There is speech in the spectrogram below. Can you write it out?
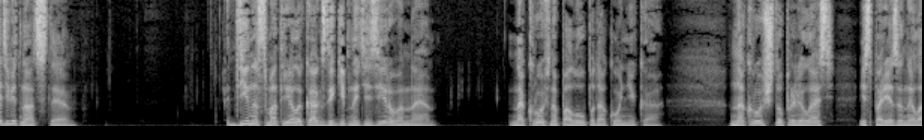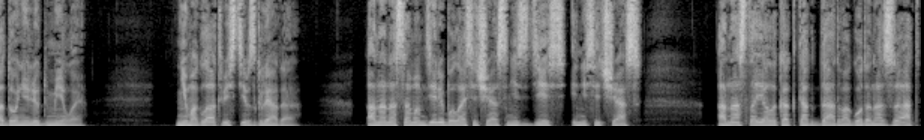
19. Дина смотрела, как загипнотизированная, на кровь на полу у подоконника, на кровь, что пролилась из порезанной ладони Людмилы. Не могла отвести взгляда. Она на самом деле была сейчас не здесь и не сейчас. Она стояла, как тогда, два года назад,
